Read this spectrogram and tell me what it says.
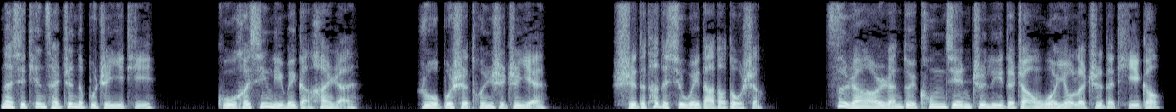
那些天才真的不值一提。”古河心里微感骇然，若不是吞噬之炎，使得他的修为达到斗圣，自然而然对空间之力的掌握有了质的提高。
